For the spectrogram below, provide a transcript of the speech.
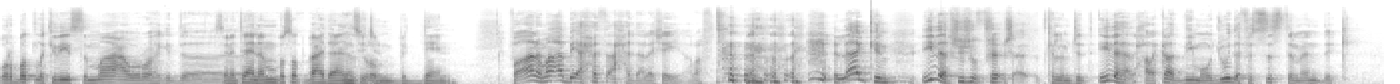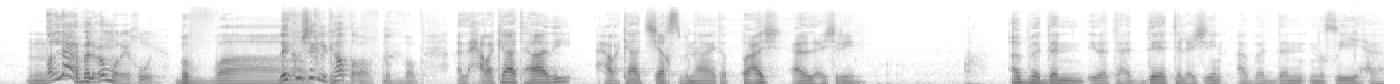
واربط لك ذي السماعة وروح قد سنتين انبسط بعدها أنسجن. بالدين. فأنا ما أبي أحث أحد على شيء عرفت؟ لكن إذا شو شوف شو شو أتكلم جد إذا الحركات ذي موجودة في السيستم عندك طلعها بالعمر يا أخوي. بالضبط. لا يكون شكلك هطل. بالضبط بالضبط. الحركات هذه حركات شخص بنهاية 12 على العشرين. ابدا إذا تعديت العشرين ابدا نصيحة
